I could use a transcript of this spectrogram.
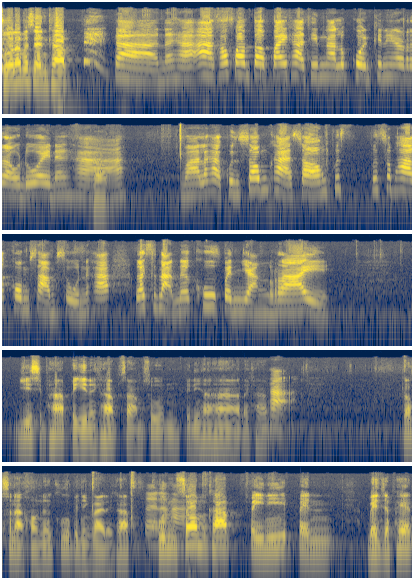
ชัวร์ร้อยเปอร์เซ็นต์ครับ ค่ะนะคะอะข้อความต่อไปค่ะ ทีมงานรบกวนขึ้นให้เราด้วยนะคะครับมาแล้วค่ะ คุณส้มค่ะ2พฤษพฤษภาคม 30 นะคะ ลักษณะเนื้อคู่เป็นอย่างไร 25 ปีนะครับ 30 ปีนี้ 55 นะครับค่ะลักษณะของเนื้อคู่เป็นอย่างไรนะครับใช่แล้วคุณค่ะส้มครับ ปีนี้เป็นเบญจเพศ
